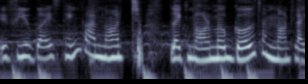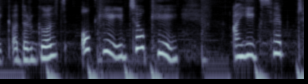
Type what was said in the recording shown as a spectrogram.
if you guys think i'm not like normal girls i'm not like other girls okay it's okay. I accept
